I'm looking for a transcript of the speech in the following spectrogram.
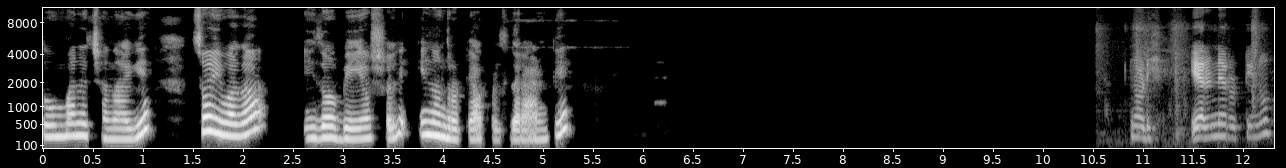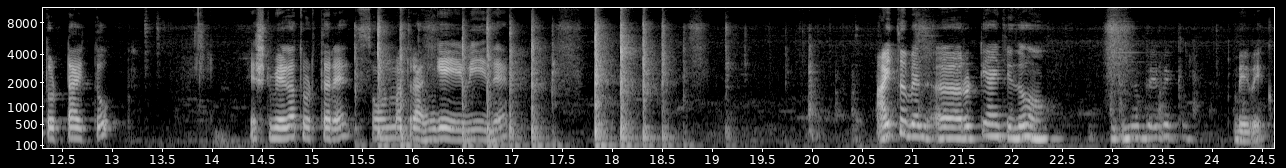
ತುಂಬಾನೇ ಚೆನ್ನಾಗಿ. ಸೊ ಇವಾಗ ಇದು ಬೇಯೋಷ್ಟರಲ್ಲಿ ಇನ್ನೊಂದು ರೊಟ್ಟಿ ಹಾಕೊಳ್ತಿದ್ದಾರೆ ಆಂಟಿ. ನೋಡಿ ಎರಡನೇ ರೊಟ್ಟಿನೂ ತೊಟ್ಟಾಯಿತು. ಎಷ್ಟು ಬೇಗ ತೊಡ್ತಾರೆ ಸೌಂಡ್ ಮಾತ್ರ ಹಂಗೆ ಹೆವಿ ಇದೆ. ಆಯಿತು ಬೆ ರೊಟ್ಟಿ ಆಯ್ತು ಇದು? ಬೇಬೇಕು ಬೇಯಬೇಕು. ಬೇಯಬೇಕು.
